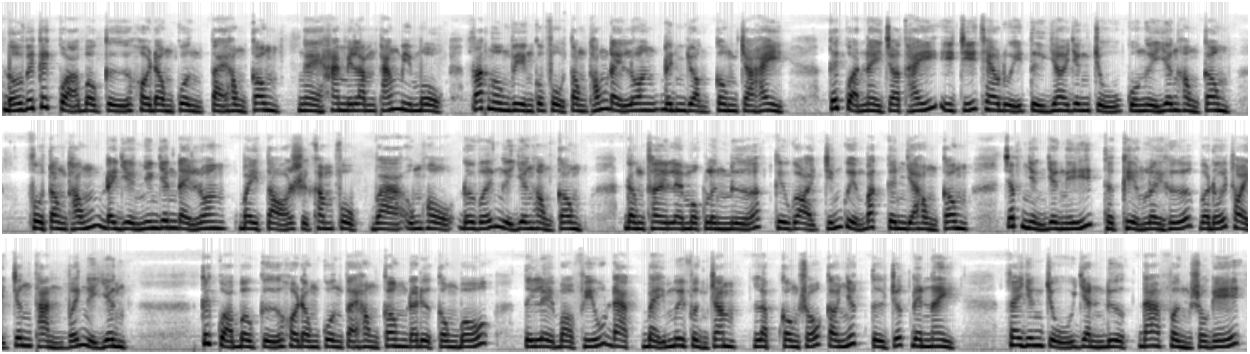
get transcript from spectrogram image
Đối với kết quả bầu cử Hội đồng quần tại Hồng Kông ngày 25 tháng 11, phát ngôn viên của phủ Tổng thống Đài Loan Đinh Doãn Công cho hay, kết quả này cho thấy ý chí theo đuổi tự do dân chủ của người dân Hồng Kông. Phủ Tổng thống đại diện nhân dân Đài Loan bày tỏ sự khâm phục và ủng hộ đối với người dân Hồng Kông, đồng thời lại một lần nữa kêu gọi chính quyền Bắc Kinh và Hồng Kông chấp nhận dân ý, thực hiện lời hứa và đối thoại chân thành với người dân. Kết quả bầu cử Hội đồng quần tại Hồng Kông đã được công bố, tỷ lệ bỏ phiếu đạt 70%, lập con số cao nhất từ trước đến nay. Phe Dân Chủ giành được đa phần số ghế.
